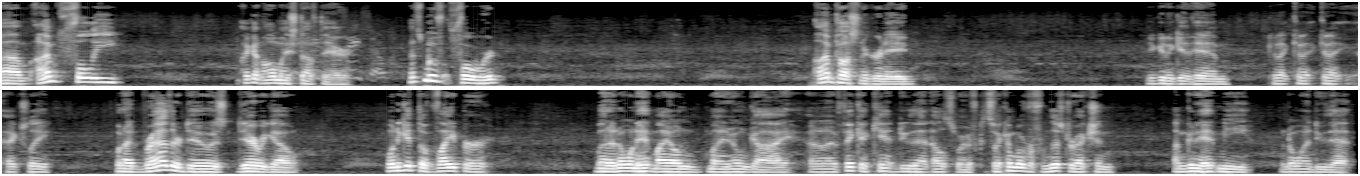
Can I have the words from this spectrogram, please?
Um, I'm fully. I got all my stuff there. Let's move forward. I'm tossing a grenade. You're gonna get him. Can I? Can I? Can I actually? What I'd rather do is there we go. I want to get the Viper, but I don't want to hit my own my own guy, and I think I can't do that elsewhere. If so, I come over from this direction, I'm gonna hit me. I don't want to do that.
